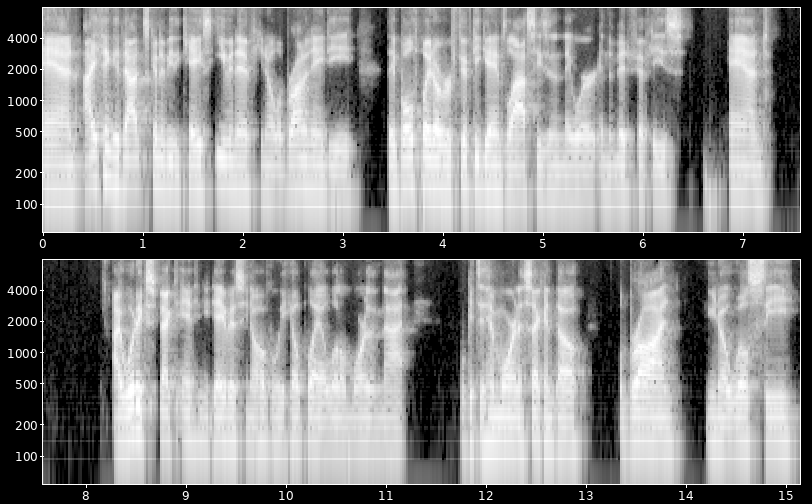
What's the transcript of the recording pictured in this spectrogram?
And I think that that's going to be the case, even if, you know, LeBron and AD, they both played over 50 games last season. They were in the mid 50s. And I would expect Anthony Davis, you know, hopefully he'll play a little more than that. We'll get to him more in a second, though. LeBron, you know, we'll see.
